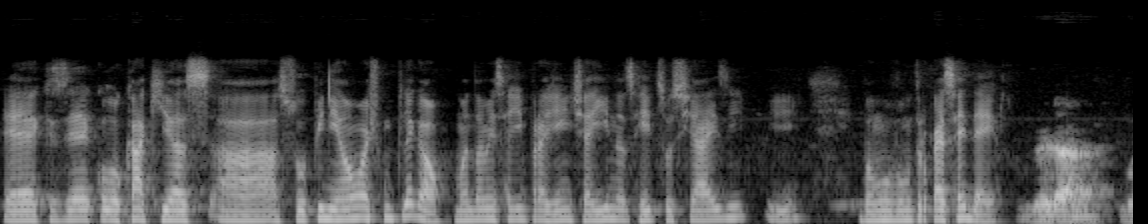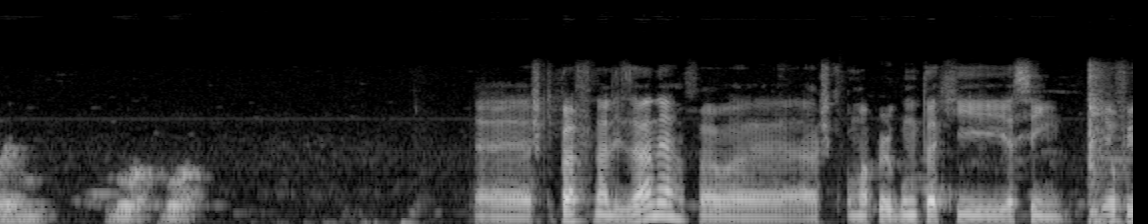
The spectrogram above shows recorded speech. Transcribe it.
É, quiser colocar aqui as, a, a, sua opinião, eu acho muito legal. Manda uma mensagem pra gente aí nas redes sociais e, e vamos, vamos trocar essa ideia. Verdade. Boa, boa. boa. É, acho que para finalizar, né, Rafael, é, acho que é uma pergunta que, assim, eu fui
